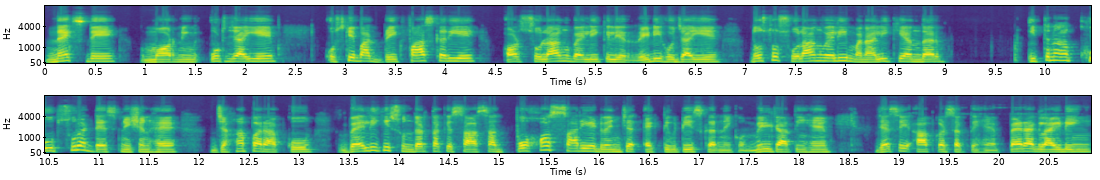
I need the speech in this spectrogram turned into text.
नेक्स्ट डे मॉर्निंग में उठ जाइए, उसके बाद ब्रेकफास्ट करिए और सोलांग वैली के लिए रेडी हो जाइए। दोस्तों, सोलांग वैली मनाली के अंदर इतना खूबसूरत डेस्टिनेशन है जहाँ पर आपको वैली की सुंदरता के साथ साथ बहुत सारी एडवेंचर एक्टिविटीज़ करने को मिल जाती हैं। जैसे आप कर सकते हैं पैराग्लाइडिंग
